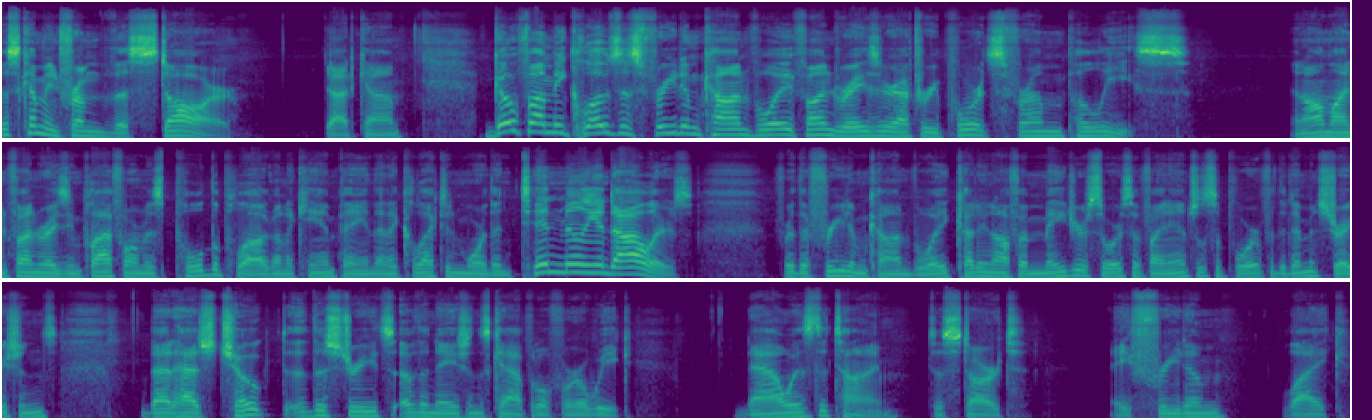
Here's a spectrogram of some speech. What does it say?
This coming from the star.com. GoFundMe closes Freedom Convoy fundraiser after reports from police. An online fundraising platform has pulled the plug on a campaign that had collected more than $10 million for the Freedom Convoy, cutting off a major source of financial support for the demonstrations that has choked the streets of the nation's capital for a week. Now is the time to start a freedom like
